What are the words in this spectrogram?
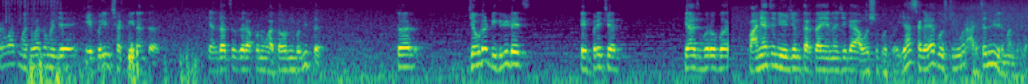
सर्वात महत्त्वाचं म्हणजे एप्रिल छटणीनंतर यंदाचं जर आपण वातावरण बघितलं तर जेवढं डिग्री डेज टेम्परेचर त्याचबरोबर पाण्याचं नियोजन करता येणं जे काय आवश्यक होतं या सगळ्या गोष्टींवर अडचणी निर्माण झाल्या.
